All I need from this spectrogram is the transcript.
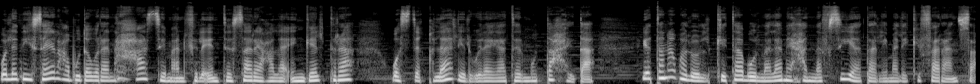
والذي سيلعب دورا حاسما في الانتصار على إنجلترا واستقلال الولايات المتحدة. يتناول الكتاب الملامح النفسية لملك فرنسا.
